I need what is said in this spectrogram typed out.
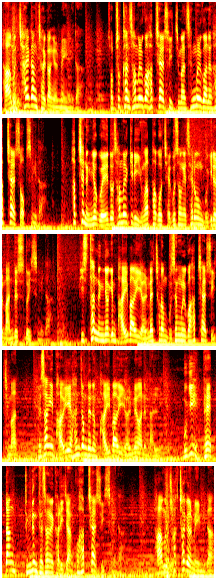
다음은 찰강찰강 열매입니다. 접촉한 사물과 합체할 수 있지만 생물과는 합체할 수 없습니다. 합체 능력 외에도 사물끼리 융합하고 재구성해 새로운 무기를 만들 수도 있습니다. 비슷한 능력인 바위바위 열매처럼 무생물과 합체할 수 있지만 대상이 바위에 한정되는 바위바위 열매와는 달리 무기, 배, 땅 등등 대상을 가리지 않고 합체할 수 있습니다. 다음은 촥촥 열매입니다.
